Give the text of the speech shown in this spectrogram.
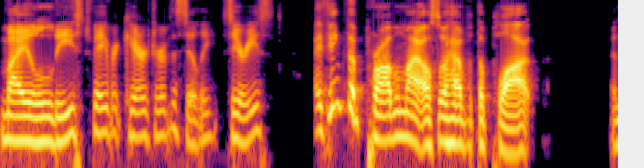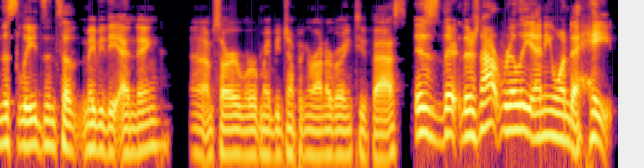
my least favorite character of the silly series. I think the problem I also have with the plot, and this leads into maybe the ending, and I'm sorry we're maybe jumping around or going too fast, is there there's not really anyone to hate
